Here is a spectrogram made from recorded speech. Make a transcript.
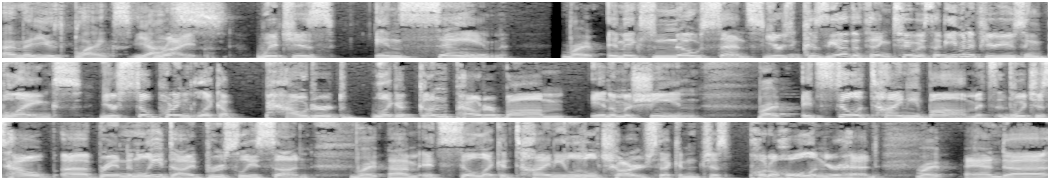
and they use blanks. Yes. right? Which is insane. Right. It makes no sense. You're because the other thing too is that even if you're using blanks, you're still putting like a powdered, like a gunpowder bomb in a machine. Right. It's still a tiny bomb. It's which is how uh, Brandon Lee died, Bruce Lee's son. Right. Um, it's still like a tiny little charge that can just put a hole in your head. Right. And uh,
